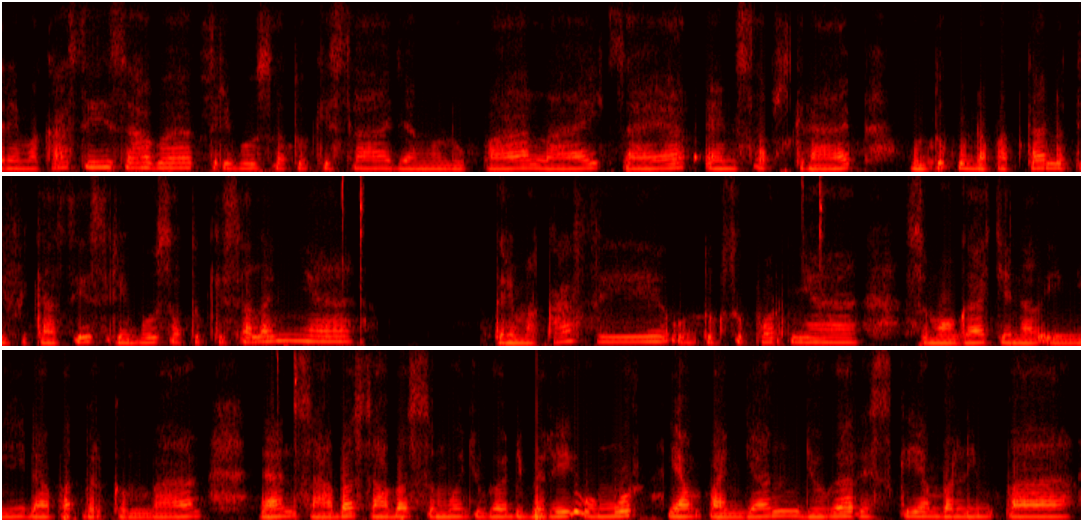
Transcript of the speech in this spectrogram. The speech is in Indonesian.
Terima kasih sahabat Seribu Satu Kisah. Jangan lupa like, share, and subscribe untuk mendapatkan notifikasi Seribu Satu Kisah lainnya. Terima kasih untuk supportnya. Semoga channel ini dapat berkembang dan sahabat-sahabat semua juga diberi umur yang panjang juga rezeki yang berlimpah.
